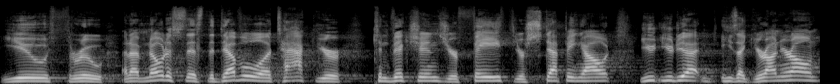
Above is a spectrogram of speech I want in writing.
you through. And I've noticed this the devil will attack your convictions, your faith, your stepping out. You, you do that. He's like, You're on your own.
